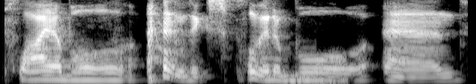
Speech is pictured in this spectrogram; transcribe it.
pliable and exploitable and.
